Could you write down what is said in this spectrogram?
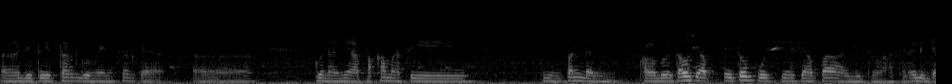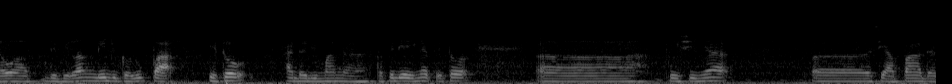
uh, di twitter gue mention kayak uh, gue nanya apakah masih nyimpen dan kalau boleh tahu siapa itu puisinya siapa gitu. Akhirnya dijawab dibilang dia juga lupa itu ada di mana. Tapi dia ingat itu uh, puisinya uh, siapa dan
